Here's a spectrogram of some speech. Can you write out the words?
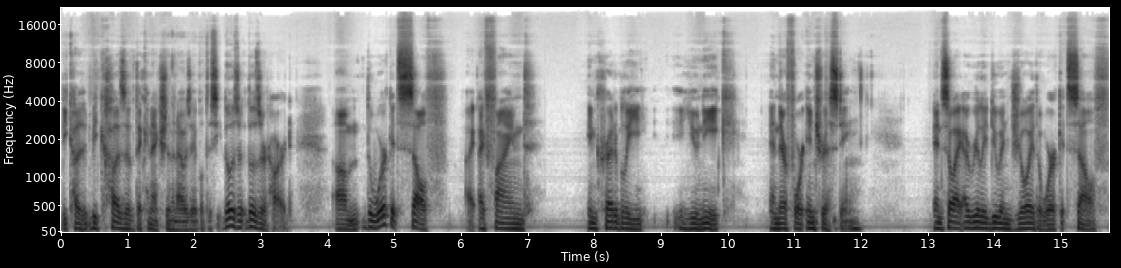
because because of the connection that I was able to see. Those are those are hard. Um, the work itself, I, I find incredibly unique and therefore interesting, and so I, I really do enjoy the work itself,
